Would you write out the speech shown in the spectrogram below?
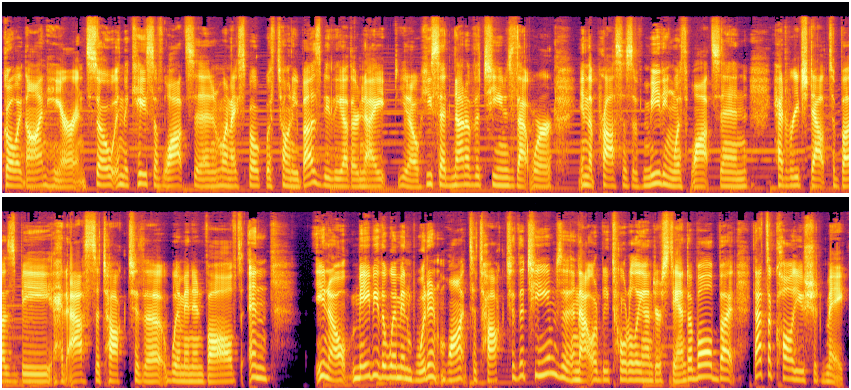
going on here. And so, in the case of Watson, when I spoke with Tony Buzbee the other night, you know, he said none of the teams that were in the process of meeting with Watson had reached out to Buzbee, had asked to talk to the women involved. And you know, maybe the women wouldn't want to talk to the teams, and that would be totally understandable, but that's a call you should make.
